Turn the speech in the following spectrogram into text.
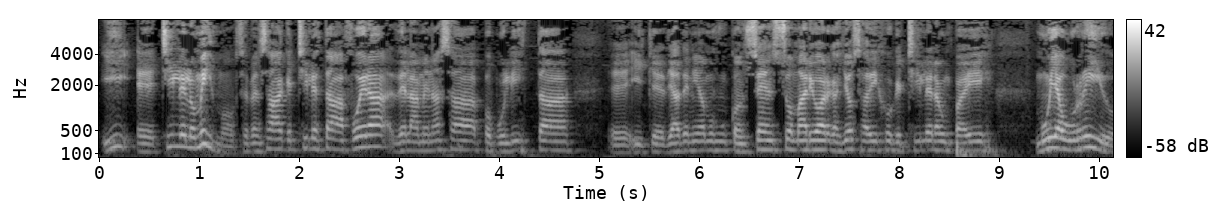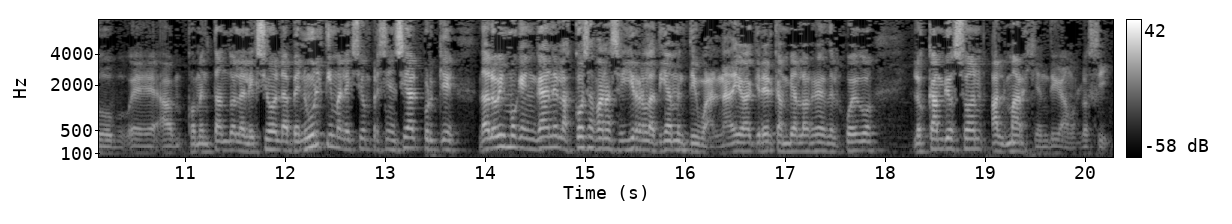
Y eh, Chile lo mismo, se pensaba que Chile estaba fuera de la amenaza populista eh, y que ya teníamos un consenso. Mario Vargas Llosa dijo que Chile era un país muy aburrido eh, comentando la elección, la penúltima elección presidencial, porque da lo mismo que en Gane, las cosas van a seguir relativamente igual. Nadie va a querer cambiar las reglas del juego. Los cambios son al margen, digámoslo así.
